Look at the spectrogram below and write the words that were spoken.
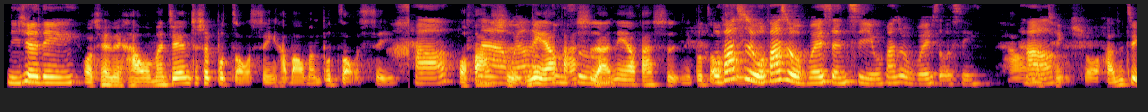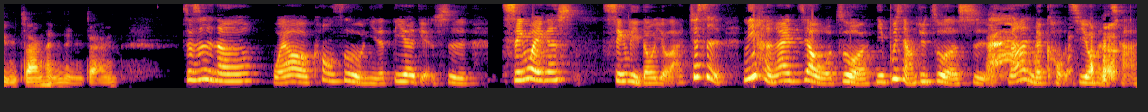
你确定？我确定。好，我们今天就是不走心，好吧？我们不走心。好，我发誓，你也要发誓啊！你也要发誓，你不走心。我发誓，我发誓，我不会生气。我发誓，我不会走心。好，好，请说。很紧张，很紧张。就是呢，我要控诉你的第二点是行为跟心理都有啊。就是你很爱叫我做你不想去做的事，然后你的口气又很差。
